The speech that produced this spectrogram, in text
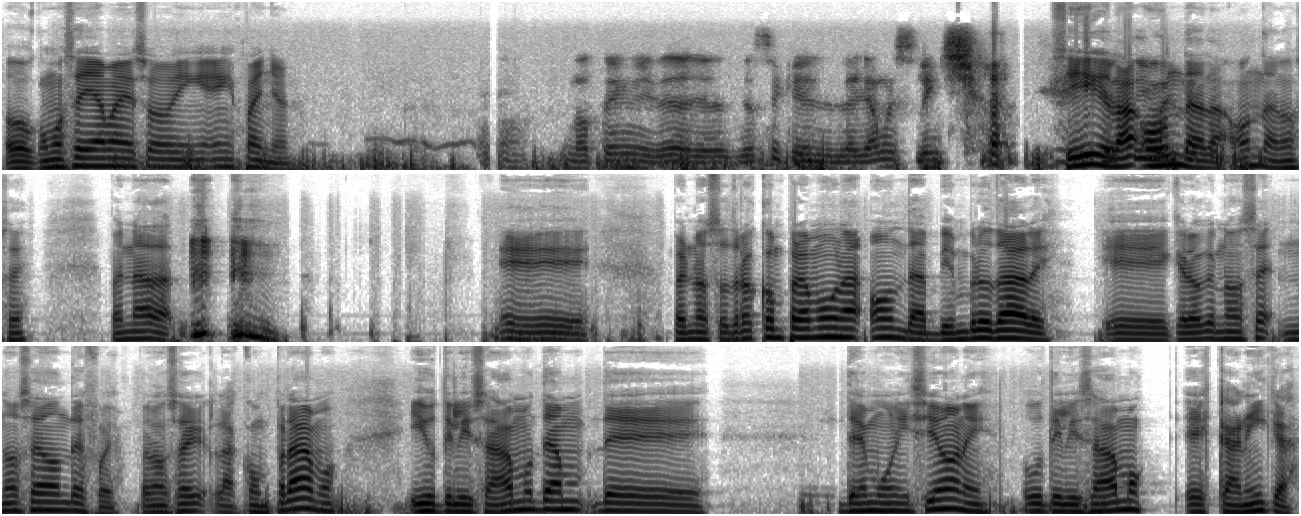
¿O cómo se llama eso en, español? No tengo idea, yo, yo, sé que le llamo slingshot. Sí, la onda, la onda, no sé. Pues nada. eh, pues nosotros compramos unas ondas bien brutales. Eh, creo que no sé, no sé dónde fue, pero no sé, las compramos y utilizábamos de, de, municiones, utilizábamos escanicas.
